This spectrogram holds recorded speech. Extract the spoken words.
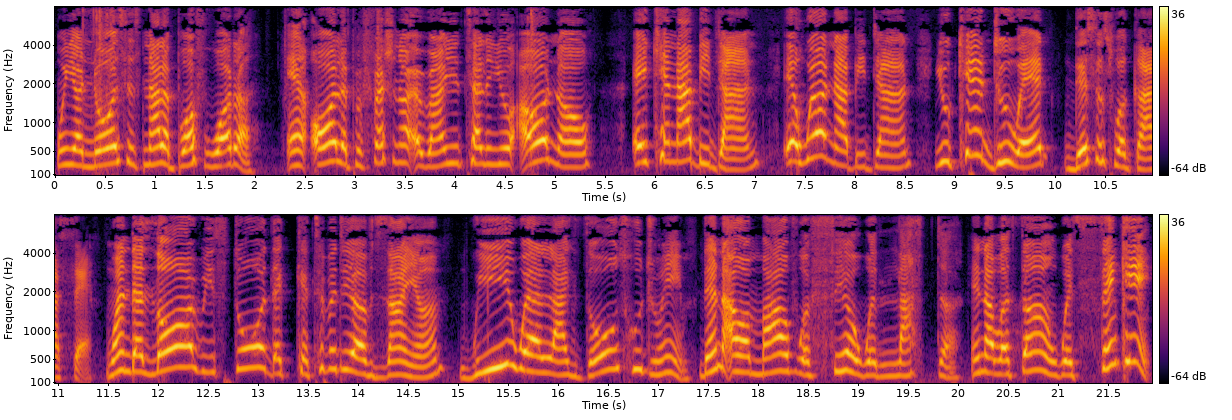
when your nose is not above water, and all the professional around you telling you, oh no, it cannot be done. It will not be done. You can't do it. This is what God said. When the Lord restored the captivity of Zion, we were like those who dream. Then our mouth was filled with laughter and our tongue was sinking.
